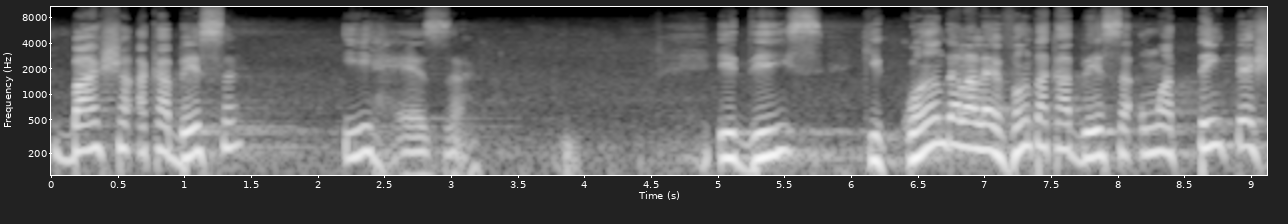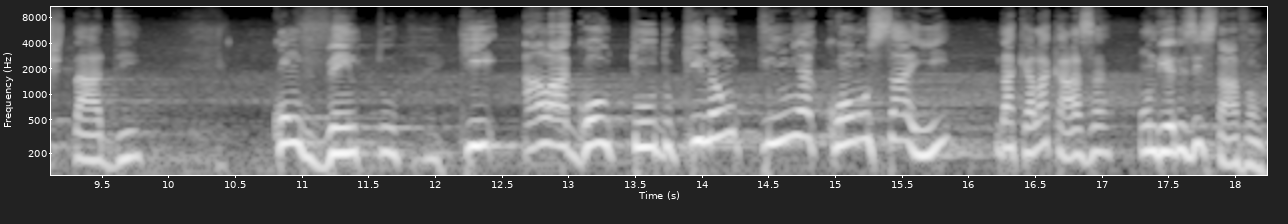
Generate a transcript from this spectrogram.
baixa a cabeça e reza. E diz que quando ela levanta a cabeça, uma tempestade com vento que alagou tudo, que não tinha como sair daquela casa onde eles estavam.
